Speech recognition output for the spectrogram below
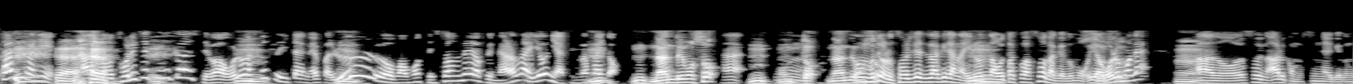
確かに、うんあの、取説に関しては、俺は一つ言いたいのは、やっぱルールを守って人の迷惑にならないようにやってくださいと。うん、何でもそう。はうん、ほんと。何でもそう。もちろん取説だけじゃない、いろんなオタクはそうだけども、いや、俺もね、うん。あの、そういうのあるかもしれないけども。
